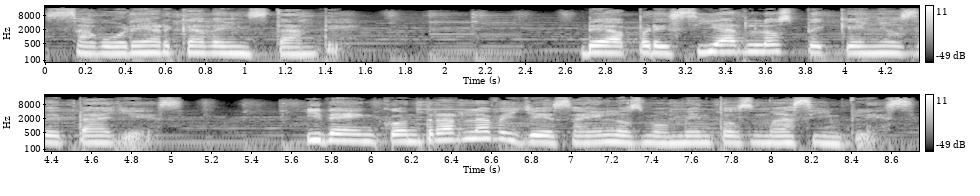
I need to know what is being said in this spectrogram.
saborear cada instante de apreciar los pequeños detalles y de encontrar la belleza en los momentos más simples.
